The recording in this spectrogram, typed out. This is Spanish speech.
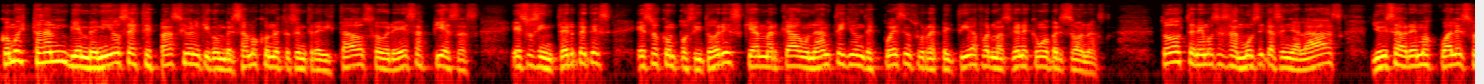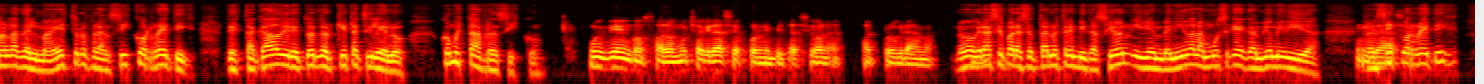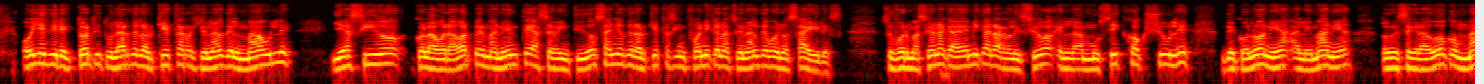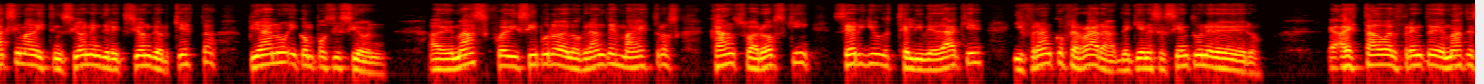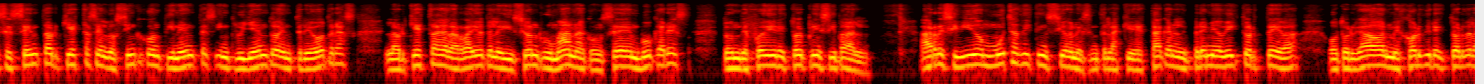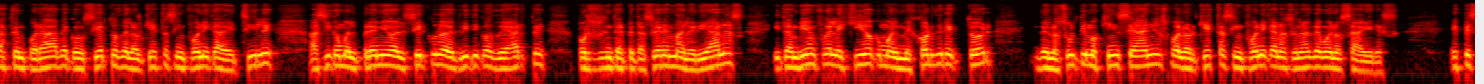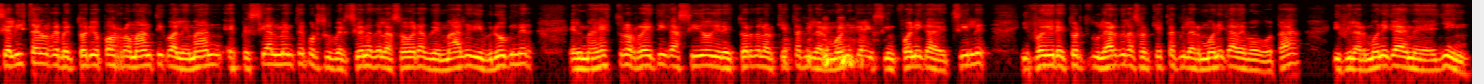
¿Cómo están? Bienvenidos a este espacio en el que conversamos con nuestros entrevistados sobre esas piezas, esos intérpretes, esos compositores que han marcado un antes y un después en sus respectivas formaciones como personas. Todos tenemos esas músicas señaladas y hoy sabremos cuáles son las del maestro Francisco Rettig, destacado director de orquesta chileno. ¿Cómo está, Francisco? Muy bien, Gonzalo. Muchas gracias por la invitación al programa. No, gracias por aceptar nuestra invitación y bienvenido a la música que cambió mi vida. Francisco Rettig hoy es director titular de la Orquesta Regional del Maule y ha sido colaborador permanente hace 22 años de la Orquesta Sinfónica Nacional de Buenos Aires. Su formación académica la realizó en la Musikhochschule de Colonia, Alemania, donde se graduó con máxima distinción en dirección de orquesta, piano y composición. Además, fue discípulo de los grandes maestros Hans Swarovski, Sergiu Celibidache y Franco Ferrara, de quienes se siente un heredero. Ha estado al frente de más de 60 orquestas en los cinco continentes, incluyendo, entre otras, la Orquesta de la Radio Televisión Rumana, con sede en Bucarest, donde fue director principal ha recibido muchas distinciones, entre las que destacan el premio Víctor Teva, otorgado al mejor director de las temporadas de conciertos de la Orquesta Sinfónica de Chile, así como el premio del Círculo de Críticos de Arte por sus interpretaciones malerianas, y también fue elegido como el mejor director de los últimos 15 años por la Orquesta Sinfónica Nacional de Buenos Aires especialista en el repertorio postromántico alemán, especialmente por sus versiones de las obras de Mahler y Bruckner. El maestro Rettig ha sido director de la Orquesta Filarmónica y Sinfónica de Chile y fue director titular de las Orquestas Filarmónicas de Bogotá y Filarmónica de Medellín.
